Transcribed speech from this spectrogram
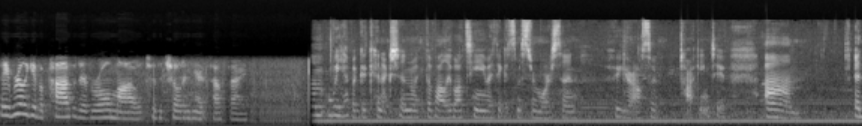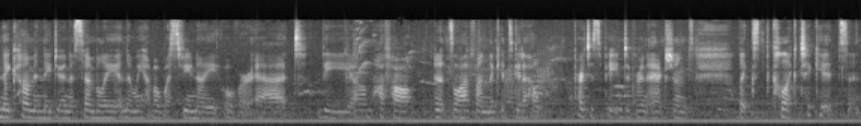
They really give a positive role model to the children here at South Side. Um, we have a good connection with the volleyball team. I think it's Mr. Morrison, who you're also talking to. Um, and they come and they do an assembly, and then we have a Westview night over at the um, Huff Hall, and it's a lot of fun. The kids get to help participate in different actions, like collect tickets and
